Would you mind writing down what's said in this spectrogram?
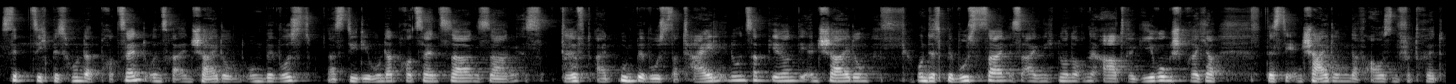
70 bis 100 Prozent unserer Entscheidungen unbewusst. Dass die, die 100 Prozent sagen, sagen, es trifft ein unbewusster Teil in unserem Gehirn die Entscheidung. Und das Bewusstsein ist eigentlich nur noch eine Art Regierungssprecher, das die Entscheidungen nach außen vertritt.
